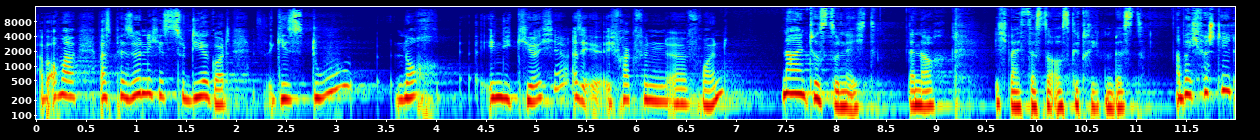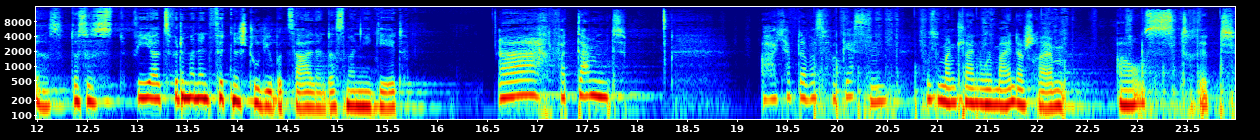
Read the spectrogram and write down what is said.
Aber auch mal was Persönliches zu dir, Gott. Gehst du noch in die Kirche? Also ich frage für einen äh, Freund. Nein, tust du nicht. Dennoch, ich weiß, dass du ausgetreten bist. Aber ich verstehe das. Das ist wie, als würde man ein Fitnessstudio bezahlen, in das man nie geht. Ach, verdammt. Ah, ich habe da was vergessen. Ich muss mir mal einen kleinen Reminder schreiben. Austritt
